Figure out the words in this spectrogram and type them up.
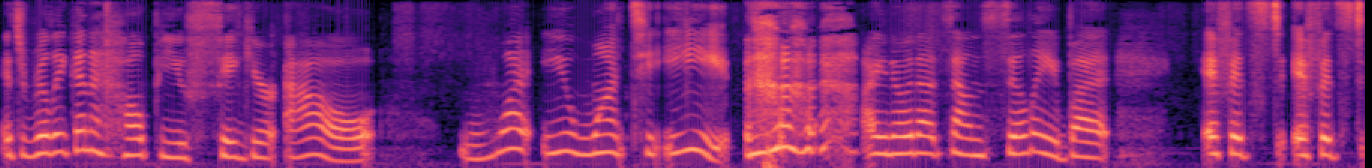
it's really going to help you figure out what you want to eat. I know that sounds silly, but if it's if it's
